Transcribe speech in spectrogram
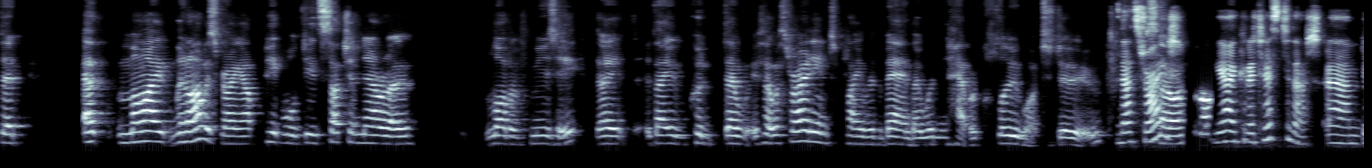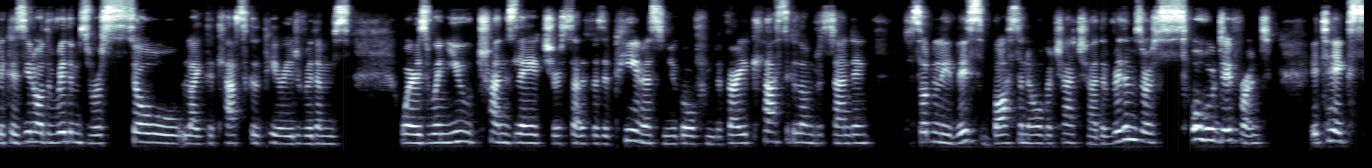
that at my when I was growing up, people did such a narrow lot of music, they they could they if they were thrown into playing with the band, they wouldn't have a clue what to do. That's right. So I thought, yeah, I can attest to that. Um, because you know the rhythms were so like the classical period rhythms. Whereas when you translate yourself as a pianist and you go from the very classical understanding to suddenly this bossa nova cha cha, the rhythms are so different. It takes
